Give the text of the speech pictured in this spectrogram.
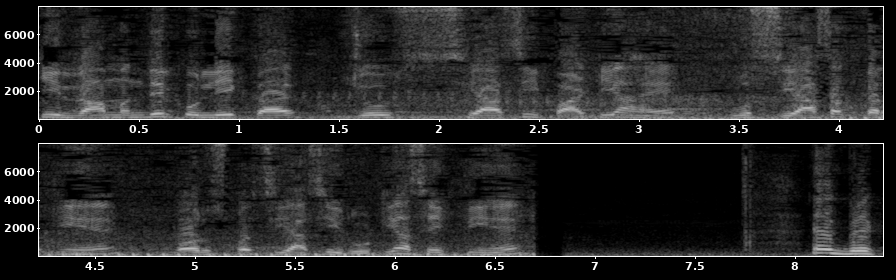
कि राम मंदिर को लेकर जो सियासी पार्टियाँ हैं वो सियासत करती हैं और उस पर सियासी रोटियाँ सेकती हैं। एक ब्रेक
